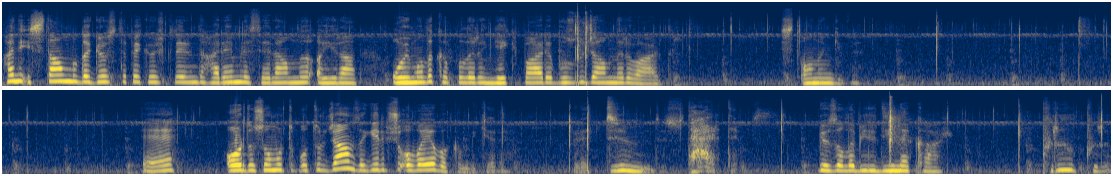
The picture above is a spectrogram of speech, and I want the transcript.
Hani İstanbul'da Göztepe köşklerinde haremle selamlığı ayıran oymalı kapıların yekpare buzlu camları vardır. İşte onun gibi. E orada somurtup oturacağınıza gelip şu ovaya bakın bir kere. Böyle dümdüz, tertemiz. Göz alabildiğine kar. Pırıl pırıl.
